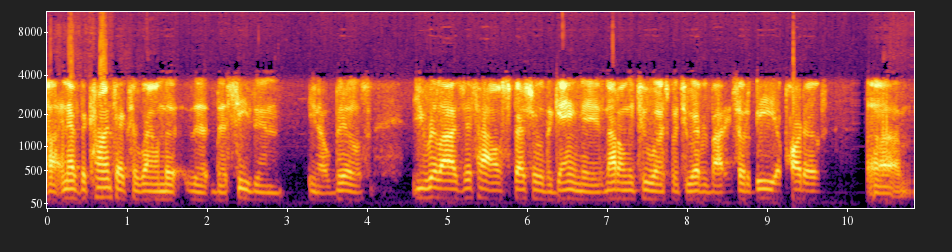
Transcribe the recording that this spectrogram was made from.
uh, and as the context around the, the the season, you know, builds you realize just how special the game is, not only to us but to everybody. So to be a part of um,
